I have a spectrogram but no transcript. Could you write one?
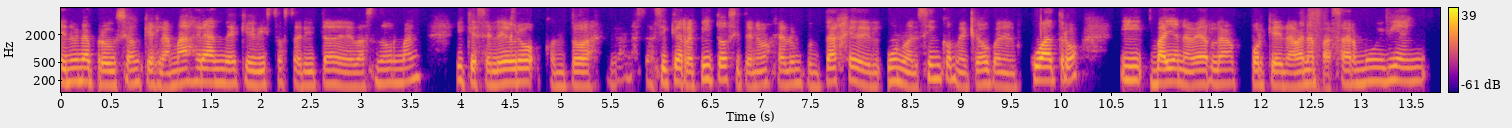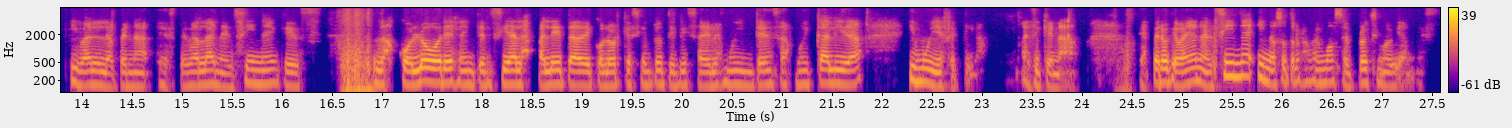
en una producción que es la más grande que he visto hasta ahorita de Baz Norman y que celebro con todas ganas. Así que repito, si tenemos que darle un puntaje del 1 al 5, me quedo con el 4 y vayan a verla porque la van a pasar muy bien y vale la pena este, verla en el cine, que es los colores, la intensidad, las paletas de color que siempre utiliza él es muy intensa, muy cálida y muy efectiva. Así que nada, espero que vayan al cine y nosotros nos vemos el próximo viernes.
